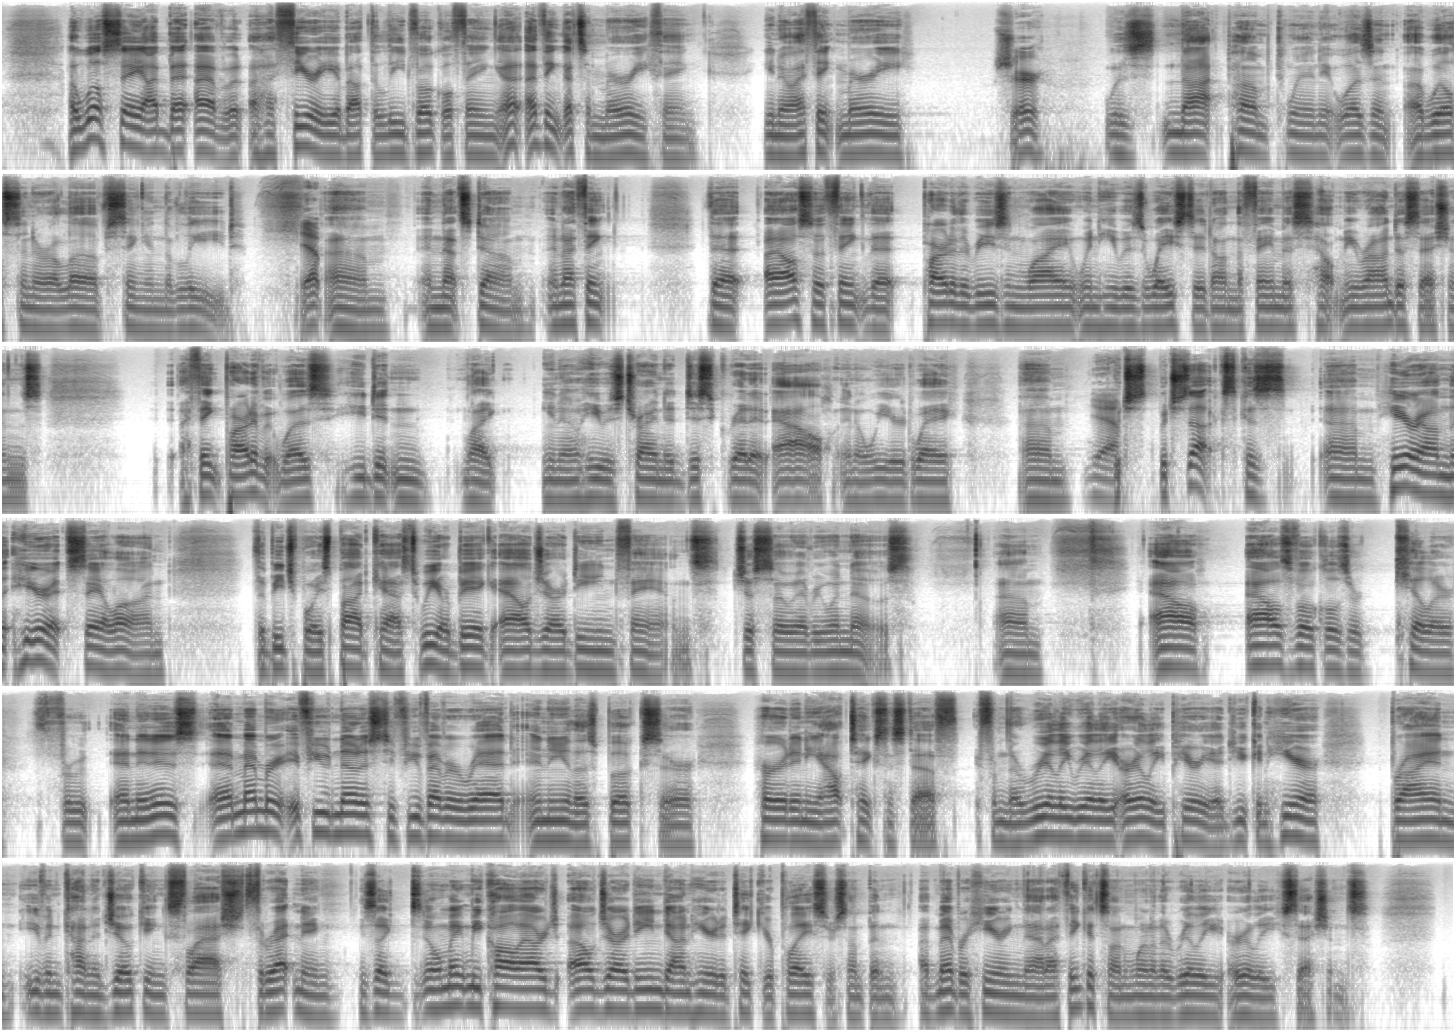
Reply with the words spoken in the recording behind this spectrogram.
I will say, I bet I have a, a theory about the lead vocal thing. I, I think that's a Murray thing. You know, I think Murray Sure. was not pumped when it wasn't a Wilson or a Love singing the lead Yep. um, and that's dumb. And I think that I also think that part of the reason why when he was wasted on the famous Help Me Rhonda sessions, I think part of it was he didn't like, you know, he was trying to discredit Al in a weird way. Um, Yeah. which which sucks because um, here on the here at Sail On, the Beach Boys podcast, we are big Al Jardine fans. Just so everyone knows, um, Al Al's vocals are killer. For and it is. I remember if you noticed if you've ever read any of those books or heard any outtakes and stuff from the really really early period, you can hear Brian even kind of joking slash threatening. He's like, "Don't make me call Al, Jardine down here to take your place or something." I remember hearing that. I think it's on one of the really early sessions,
